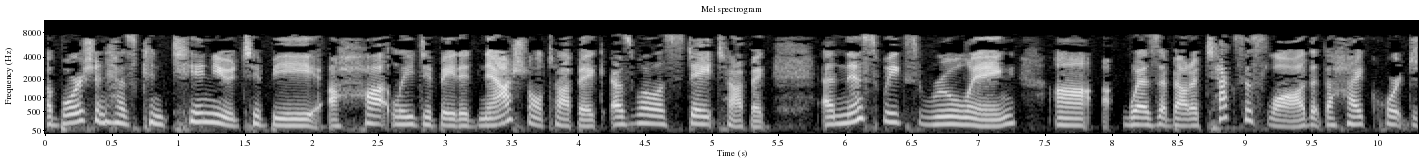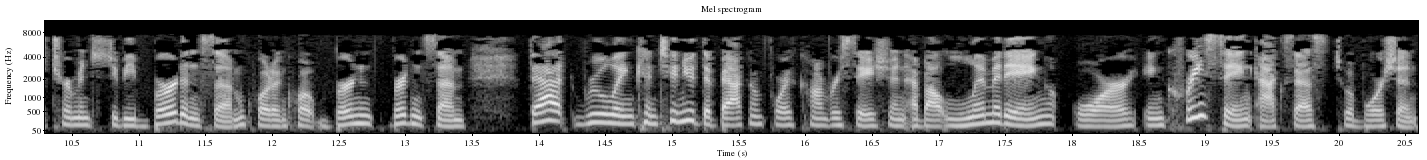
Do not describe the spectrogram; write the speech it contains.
abortion has continued to be a hotly debated national topic as well as state topic. And this week's ruling uh, was about a Texas law that the High Court determined to be burdensome, quote unquote, burdensome, that ruling continued the back and forth conversation about limiting or increasing access to abortion.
